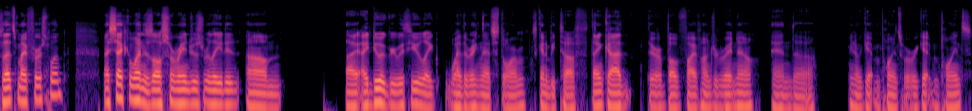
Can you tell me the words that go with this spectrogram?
So that's my first one. My second one is also Rangers related. Um, I, I do agree with you. Like weathering that storm, it's going to be tough. Thank God they're above 500 right now, and uh, you know, getting points where we're getting points.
